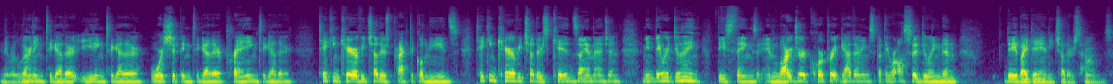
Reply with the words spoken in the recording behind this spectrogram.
Mean, they were learning together, eating together, worshiping together, praying together taking care of each other's practical needs, taking care of each other's kids, I imagine. I mean, they were doing these things in larger corporate gatherings, but they were also doing them day by day in each other's homes.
